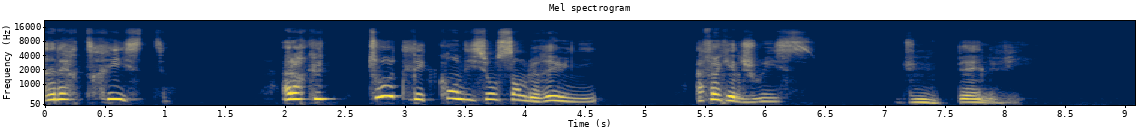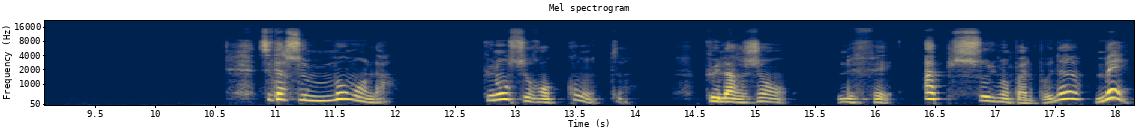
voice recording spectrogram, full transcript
un air triste, alors que toutes les conditions semblent réunies afin qu'elles jouissent d'une belle vie. C'est à ce moment-là que l'on se rend compte que l'argent ne fait absolument pas le bonheur, mais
